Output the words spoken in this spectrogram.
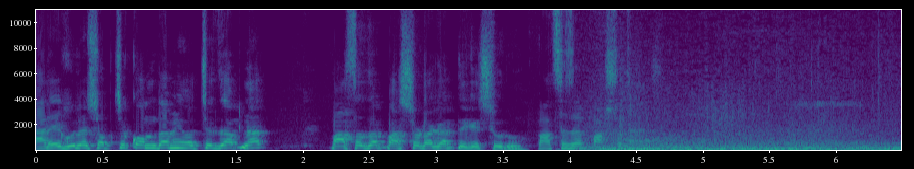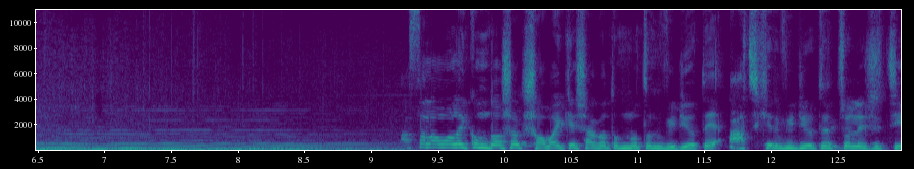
আর এগুলো সবচেয়ে কম দামি হচ্ছে যে আপনার পাঁচ হাজার পাঁচশো টাকার থেকে শুরু। পাঁচ হাজার পাঁচশো টাকা। আসসালামু আলাইকুম দর্শক সবাইকে স্বাগতম নতুন ভিডিওতে। আজকের ভিডিওতে চলে এসেছি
